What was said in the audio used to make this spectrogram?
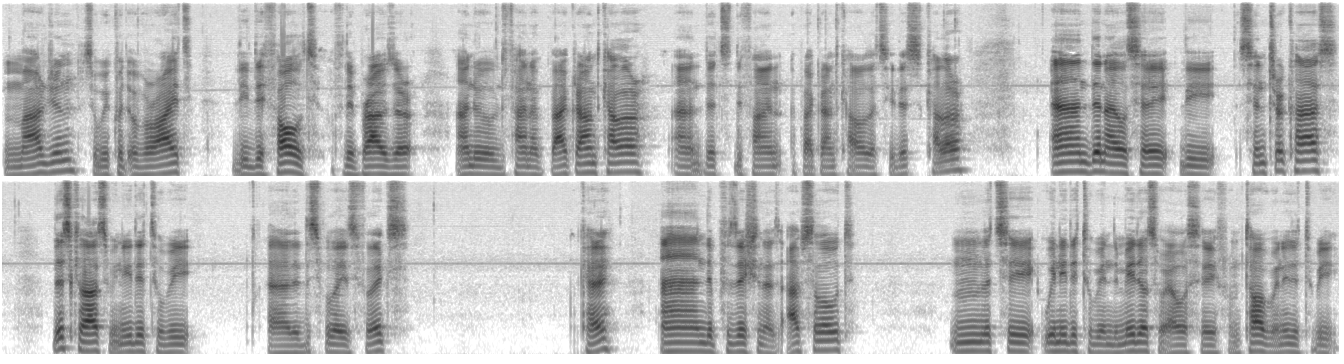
margin. So we could overwrite the default of the browser and we will define a background color. And let's define a background color. Let's see this color. And then I will say the center class. This class we need it to be uh, the display is flex. Okay. And the position is absolute. Mm, let's see. We need it to be in the middle. So I will say from top we need it to be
